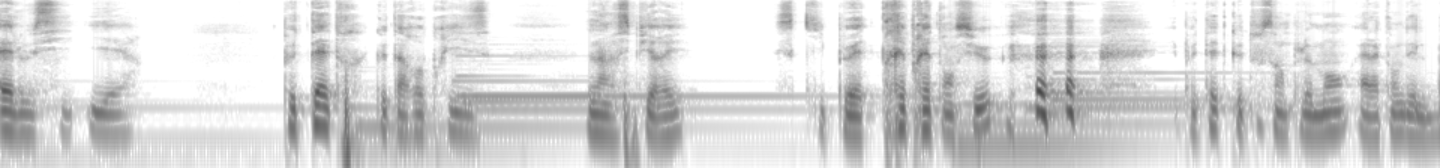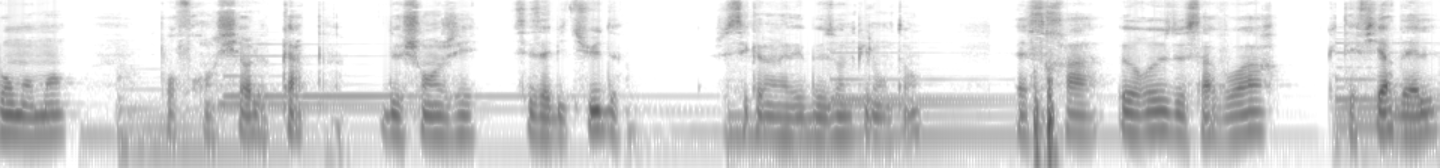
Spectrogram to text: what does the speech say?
elle aussi, hier. Peut-être que ta reprise l'a inspirée, ce qui peut être très prétentieux. Peut-être que tout simplement, elle attendait le bon moment pour franchir le cap de changer ses habitudes. Je sais qu'elle en avait besoin depuis longtemps. Elle sera heureuse de savoir que tu es fier d'elle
